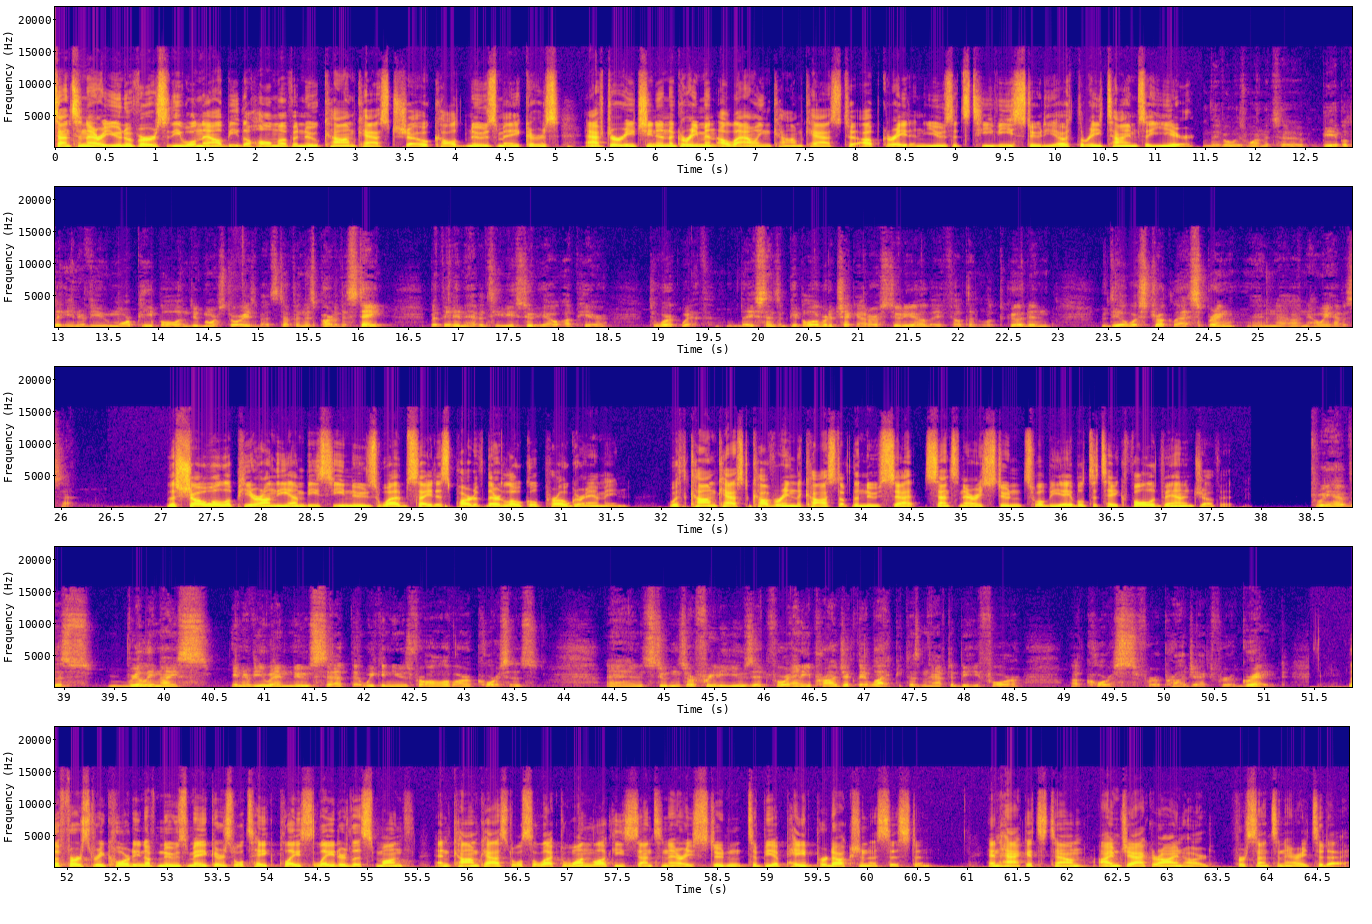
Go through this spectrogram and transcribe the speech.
Centenary University will now be the home of a new Comcast show called Newsmakers after reaching an agreement allowing Comcast to upgrade and use its TV studio three times a year. They've always wanted to be able to interview more people and do more stories about stuff in this part of the state, but they didn't have a TV studio up here to work with. They sent some people over to check out our studio. They felt it looked good, and the deal was struck last spring, and uh, now we have a set. The show will appear on the NBC News website as part of their local programming. With Comcast covering the cost of the new set, Centenary students will be able to take full advantage of it. We have this really nice interview and news set that we can use for all of our courses. And students are free to use it for any project they like. It doesn't have to be for a course, for a project, for a grade. The first recording of Newsmakers will take place later this month, and Comcast will select one lucky Centenary student to be a paid production assistant. In Hackettstown, I'm Jack Reinhard for Centenary Today.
